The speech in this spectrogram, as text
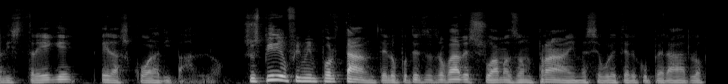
di streghe e la scuola di ballo. Suspiri è un film importante, lo potete trovare su Amazon Prime se volete recuperarlo.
